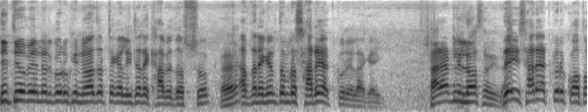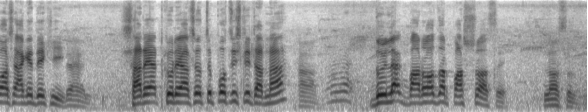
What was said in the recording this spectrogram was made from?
তৃতীয় বিয়ানের গরু কি নয় হাজার টাকা লিটারে খাবে দর্শক? হ্যাঁ। আপনার এখানে তো আমরা সাড়ে আট করে লাগাই। সাড়ে আটলি লস হয়ে যায়। সাড়ে আট করে কত আসে? আগে দেখি। সাড়ে আট করে আসে হচ্ছে পঁচিশ লিটার না? হ্যাঁ। দুই লাখ বারো হাজার পাঁচশো আছে। লস হবে।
